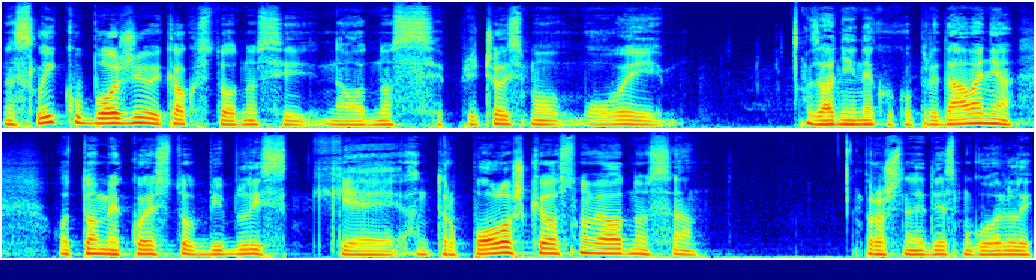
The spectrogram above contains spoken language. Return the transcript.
na sliku Božiju i kako se to odnosi na odnose. Pričali smo o ovoj zadnjih nekoliko predavanja o tome koje su to biblijske antropološke osnove odnosa, prošle nedelje smo govorili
